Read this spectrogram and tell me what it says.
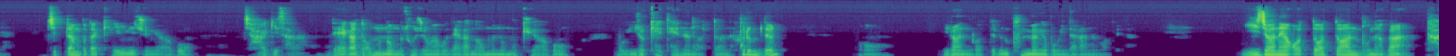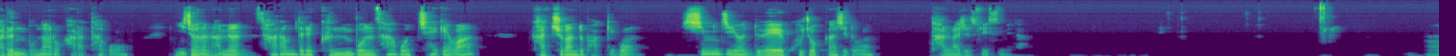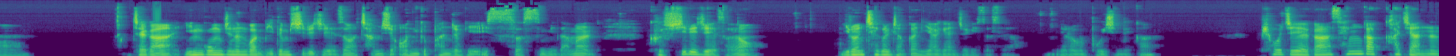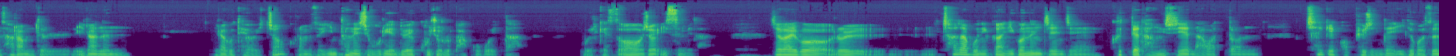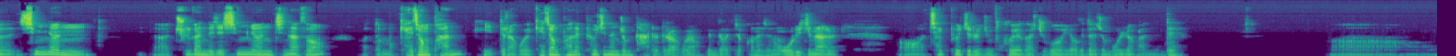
예. 집단보다 개인이 중요하고 자기 사랑, 내가 너무너무 소중하고 내가 너무너무 귀하고 뭐 이렇게 되는 어떤 흐름들, 어, 이런 것들은 분명해 보인다라는 겁니다. 이전에 어떠어떠한 문화가 다른 문화로 갈아타고 이전을 하면 사람들의 근본 사고 체계와 가치관도 바뀌고 심지어 뇌 구조까지도 달라질 수 있습니다. 어, 제가 인공지능과 믿음 시리즈에서 잠시 언급한 적이 있었습니다만 그 시리즈에서요 이런 책을 잠깐 이야기한 적이 있었어요. 여러분 보이십니까? 표제가 생각하지 않는 사람들이라는 이라고 되어 있죠. 그러면서 인터넷이 우리의 뇌 구조를 바꾸고 있다. 뭐 이렇게 써져 있습니다. 제가 이거를 찾아보니까 이거는 이제 이제 그때 당시에 나왔던 책의 거표지인데 이게 벌써 10년 어, 출간되지 10년 지나서 어떤 뭐 개정판 있더라고요. 개정판의 표지는 좀 다르더라고요. 근데 어쨌거나 저는 오리지널 어, 책 표지를 좀 구해가지고 여기다 좀 올려봤는데 어,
